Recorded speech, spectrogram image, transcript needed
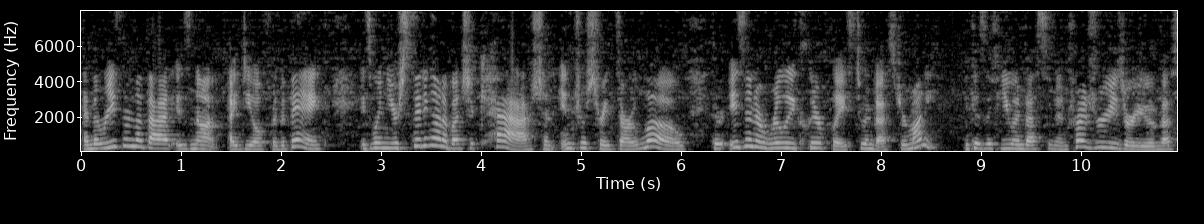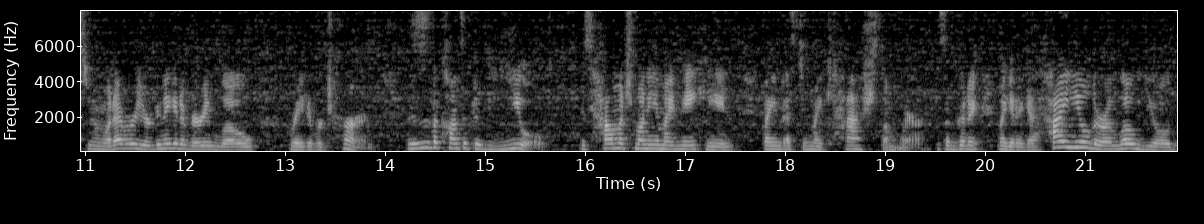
And the reason that that is not ideal for the bank is when you're sitting on a bunch of cash and interest rates are low, there isn't a really clear place to invest your money. Because if you invested in treasuries or you invested in whatever, you're going to get a very low rate of return. This is the concept of yield. Is how much money am I making by investing my cash somewhere? Because I'm gonna, am I gonna get a high yield or a low yield?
